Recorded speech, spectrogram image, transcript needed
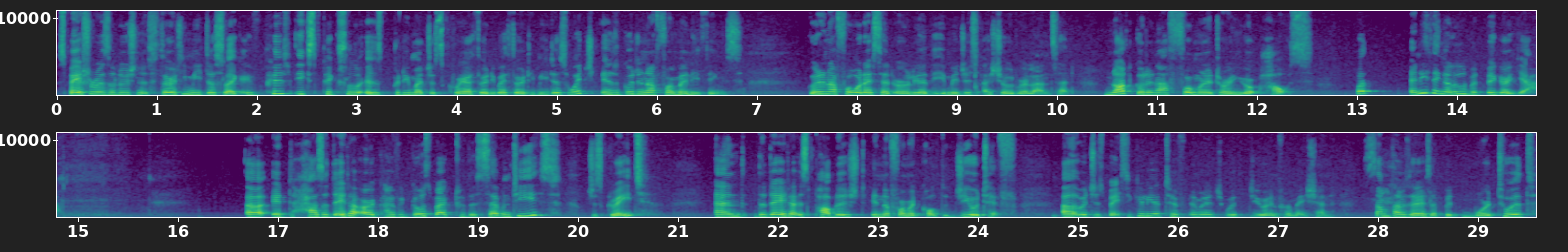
Spatial resolution is 30 meters, like each pixel is pretty much a square 30 by 30 meters, which is good enough for many things. Good enough for what I said earlier, the images I showed were Landsat. Not good enough for monitoring your house, but anything a little bit bigger, yeah. Uh, it has a data archive, it goes back to the 70s, which is great. And the data is published in a format called the GeoTIFF, uh, which is basically a TIFF image with geo information. Sometimes there is a bit more to it,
